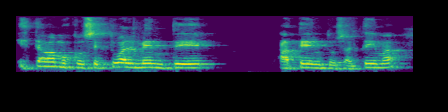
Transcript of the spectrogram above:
estábamos conceptualmente atentos al tema,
